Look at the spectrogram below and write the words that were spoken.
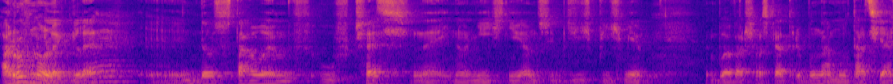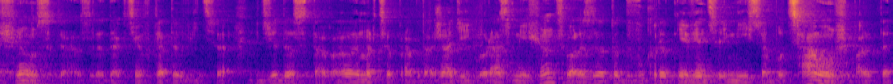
A równolegle y, dostałem w ówczesnej, no nieistniejącym dziś piśmie była warszawska Trybuna Mutacja Śląska z redakcją w Katowicach, gdzie dostawałem, co prawda rzadziej, bo raz w miesiącu, ale za to dwukrotnie więcej miejsca, bo całą szpaltę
